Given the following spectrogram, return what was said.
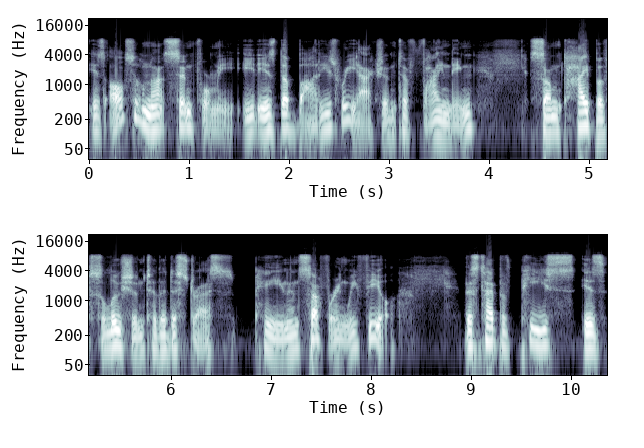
is also not sin for me. It is the body's reaction to finding some type of solution to the distress, pain, and suffering we feel. This type of peace is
